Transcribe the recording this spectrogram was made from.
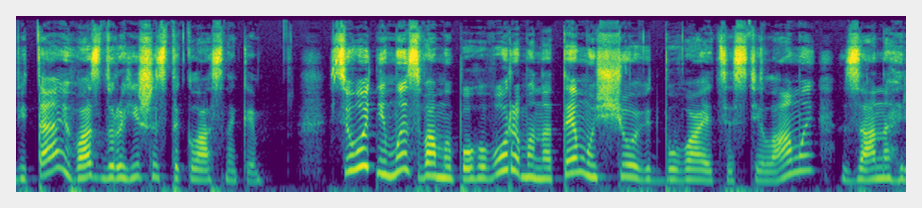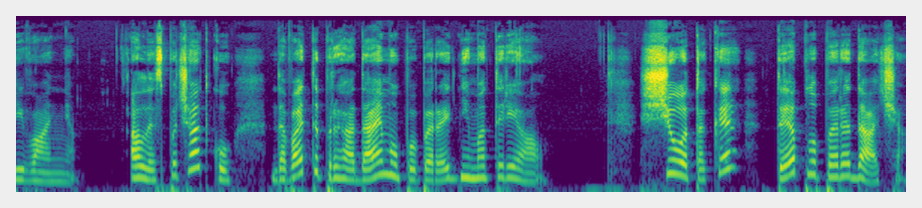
Вітаю вас, дорогі шестикласники! Сьогодні ми з вами поговоримо на тему, що відбувається з тілами за нагрівання. Але спочатку давайте пригадаємо попередній матеріал. Що таке теплопередача?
